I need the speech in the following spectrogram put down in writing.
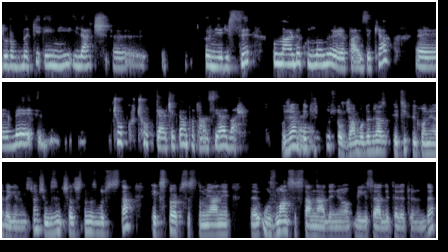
durumdaki en iyi ilaç önerisi bunlarda kullanılıyor yapay zeka ve çok çok gerçekten potansiyel var. Hocam peki şunu soracağım. Burada biraz etik bir konuya da girmek istiyorum. Şimdi bizim çalıştığımız bu sistem expert system yani e, uzman sistemler deniyor bilgisayar literatüründe.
